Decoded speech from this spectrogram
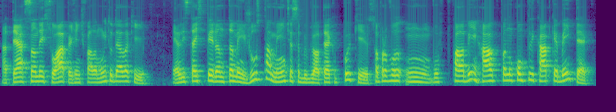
até a Sunday Swap, a gente fala muito dela aqui. Ela está esperando também justamente essa biblioteca, por quê? Só para um, vou falar bem rápido para não complicar, porque é bem técnico.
